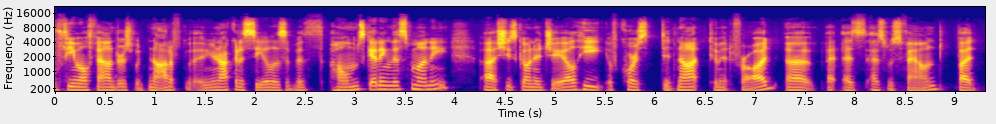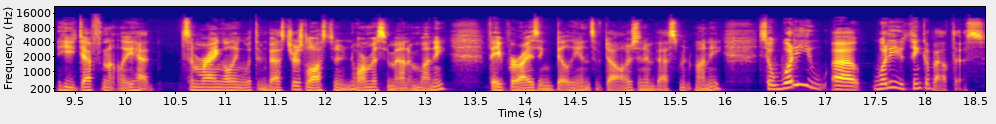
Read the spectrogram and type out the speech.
female founders would not have, you're not going to see Elizabeth Holmes getting this money. Uh, she's going to jail. He, of course, did not commit fraud, uh, as, as was found, but he definitely had some wrangling with investors, lost an enormous amount of money, vaporizing billions of dollars in investment money. So, what do you uh, what do you think about this?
